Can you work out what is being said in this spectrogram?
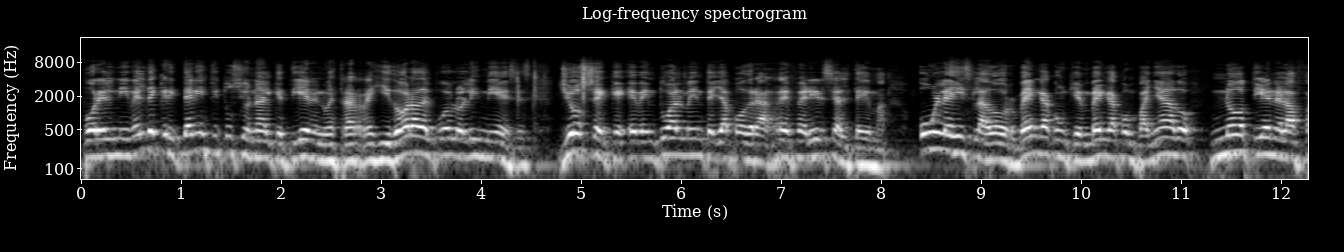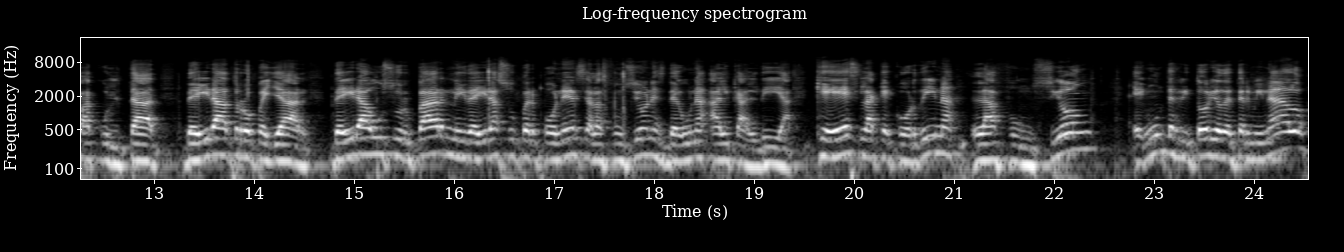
por el nivel de criterio institucional que tiene nuestra regidora del pueblo, Liz Mieses, yo sé que eventualmente ella podrá referirse al tema. Un legislador, venga con quien venga acompañado, no tiene la facultad de ir a atropellar, de ir a usurpar ni de ir a superponerse a las funciones de una alcaldía, que es la que coordina la función en un territorio determinado,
